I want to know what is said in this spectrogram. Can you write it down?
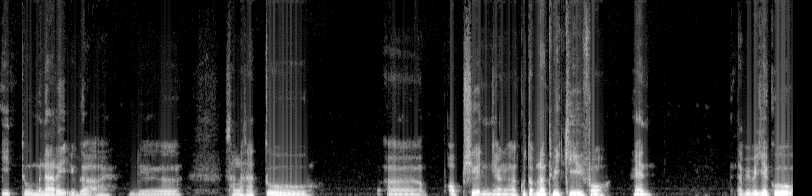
itu menarik juga. Dia salah satu uh, option yang aku tak pernah terfikir before. Kan? Tapi bagi aku,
